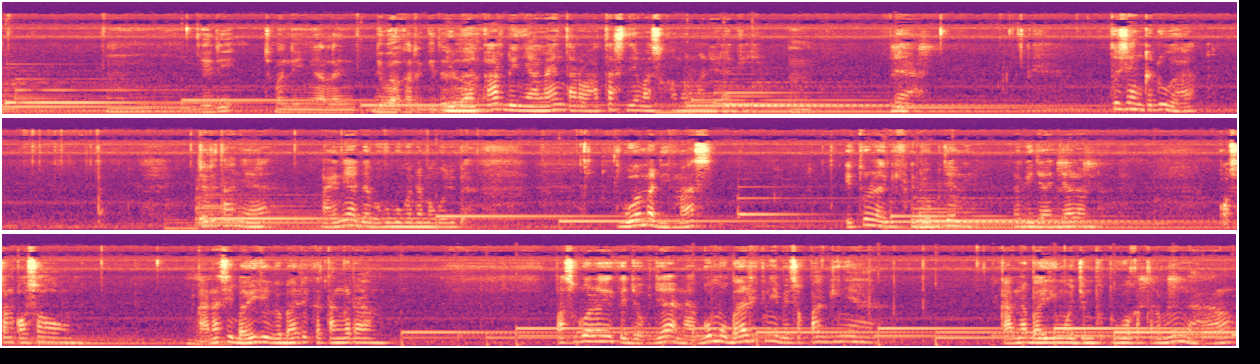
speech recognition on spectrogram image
Hmm. jadi cuma dinyalain dibakar gitu doang dibakar dinyalain taruh atas dia masuk kamar mandi lagi hmm. Nah, terus yang kedua ceritanya, nah ini ada hubungan sama gue juga. Gue sama Dimas itu lagi ke Jogja nih, lagi jalan-jalan, kosan kosong. Karena si Bayu juga balik ke Tangerang. Pas gue lagi ke Jogja, nah gue mau balik nih besok paginya. Karena Bayu mau jemput gue ke terminal,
